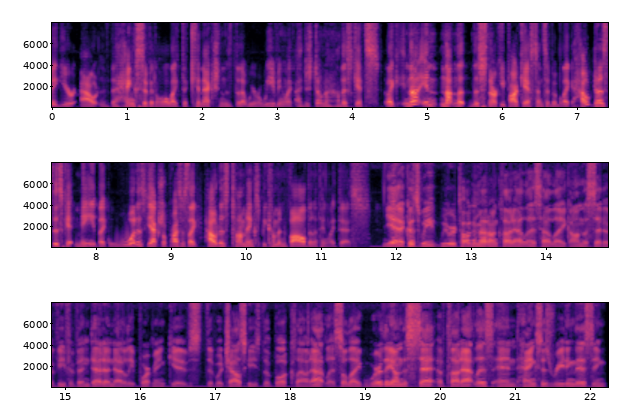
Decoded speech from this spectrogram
figure out the hanks of it all, like the connections that we were weaving. Like, I just don't know how this gets like not in not in the, the snarky podcast sense of it, but like how does this get made? Like, what is the actual process? Like, how does Tom Hanks become involved in a thing like this? Yeah, because we, we were talking about on Cloud Atlas how like on the set of V for Vendetta, Natalie Portman gives the Wachowskis the book Cloud Atlas. So like, were they on the set of Cloud Atlas and Hanks is reading this and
